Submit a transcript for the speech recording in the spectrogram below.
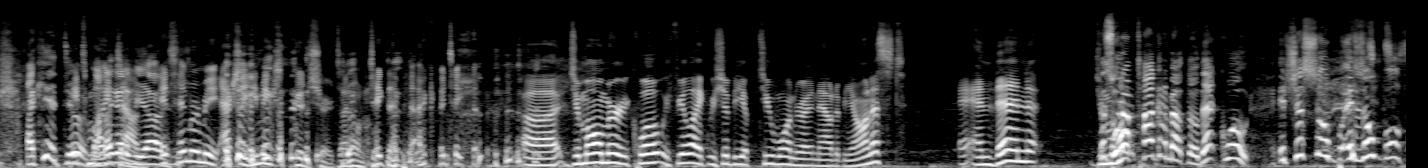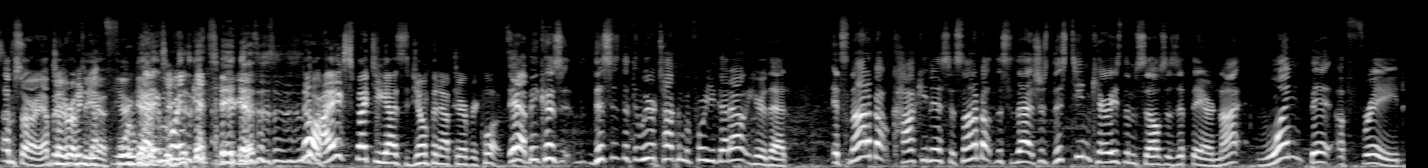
I can't do it's it. man. my I gotta town. be honest. It's him or me. Actually, he makes good shirts. I don't take that back. I take that back. Uh, Jamal Murray quote: "We feel like we should be up two-one right now, to be honest." A- And then That's Jamal, what I'm talking about, though. That quote. It's just so. It's so bold. I'm sorry. I'm Sorry, interrupting Wynn you. got four yeah, words in. Wynn gets- You're good. this is- this is no, I expect you guys to jump in after every quote. so- Yeah, because this is the th- we were talking before you got out here that it's not about cockiness. It's not about this or that. It's just this team carries themselves as if they are not one bit afraid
